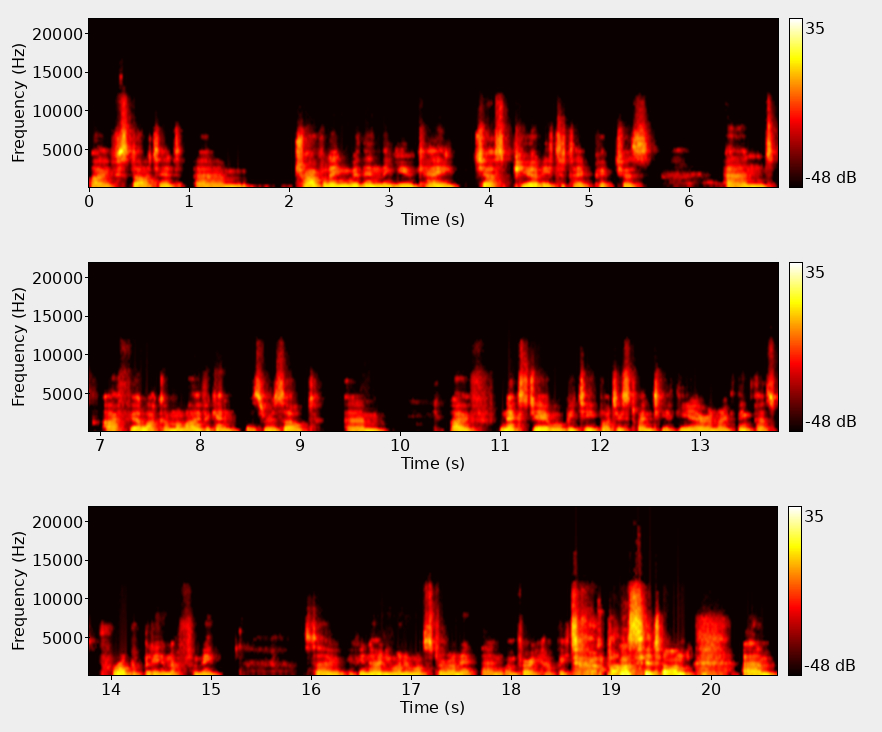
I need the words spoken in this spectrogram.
I've started um, traveling within the UK just purely to take pictures. And I feel like I'm alive again as a result. Um, I've next year will be TPOTY's 20th year, and I think that's probably enough for me. So if you know anyone who wants to run it, then I'm very happy to pass it on. Um,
